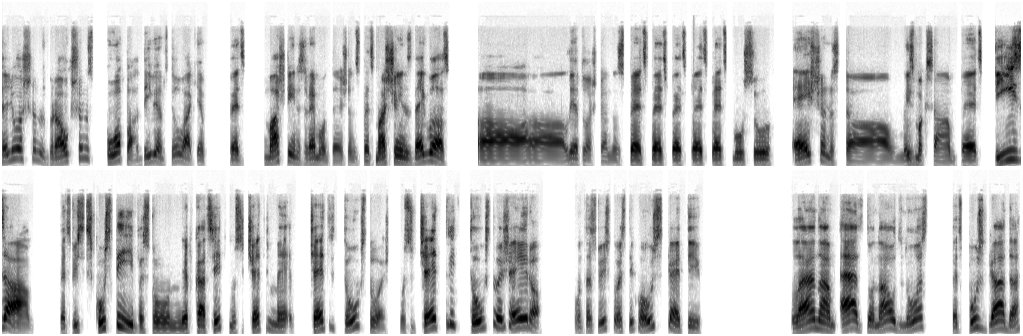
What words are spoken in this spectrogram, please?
ceļošanas, braukšanas kopā diviem cilvēkiem pēc mašīnas remontēšanas, pēc mašīnas degvielas lietošanas, pēc, pēc, pēc, pēc, pēc mūsu ēšanas uh, izmaksām, pēc vīzām, pēc visas kustības un jebkā cita. Mums ir 4000, mums ir 4000 eiro. Un tas viss, ko es tikko uzskaitīju, lēnām ēd to naudu nost pēc pusgada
